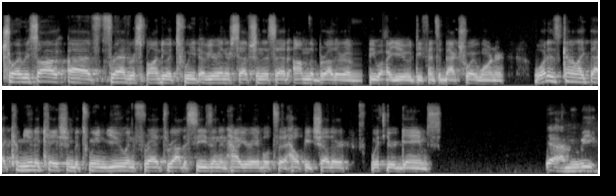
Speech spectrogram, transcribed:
Troy, we saw uh, Fred respond to a tweet of your interception that said, "I'm the brother of BYU defensive back Troy Warner." What is kind of like that communication between you and Fred throughout the season and how you're able to help each other with your games? Yeah, I mean, we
